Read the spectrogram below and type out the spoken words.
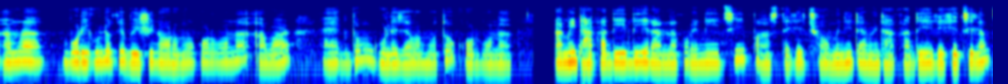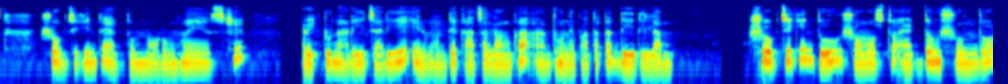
আমরা বড়িগুলোকে বেশি নরমও করব না, আবার একদম গলে যাওয়ার মতো করব না। আমি ঢাকা দিয়ে দিয়ে রান্না করে নিয়েছি। পাঁচ থেকে ছ মিনিট আমি ঢাকা দিয়ে রেখেছিলাম। সবজি কিন্তু একদম নরম হয়ে এসছে। আর একটু নাড়িয়ে, চাড়িয়ে এর মধ্যে কাঁচা লঙ্কা আর ধনে পাতাটা দিয়ে দিলাম। সবজি কিন্তু সমস্ত একদম সুন্দর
